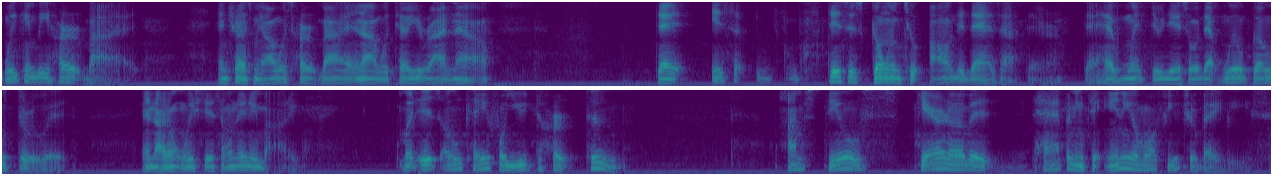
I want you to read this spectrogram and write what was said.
We can be hurt by it. And trust me, I was hurt by it and I will tell you right now that it's this is going to all the dads out there that have went through this or that will go through it. And I don't wish this on anybody. But it's okay for you to hurt too. I'm still scared of it happening to any of our future babies.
